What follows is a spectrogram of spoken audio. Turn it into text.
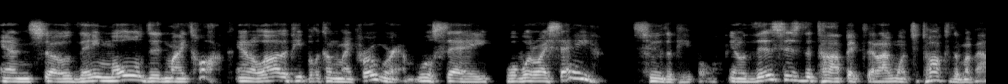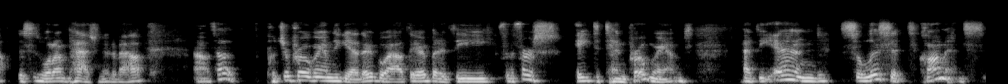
And so they molded my talk. And a lot of the people that come to my program will say, well, what do I say to the people. You know, this is the topic that I want to talk to them about. This is what I'm passionate about. Uh, so put your program together, go out there, but at the for the first eight to ten programs, at the end, solicit comments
